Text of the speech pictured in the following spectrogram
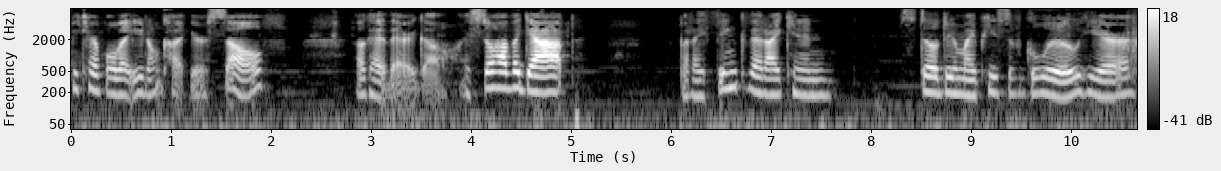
Be careful that you don't cut yourself. Okay, there you go. I still have a gap, but I think that I can still do my piece of glue here.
